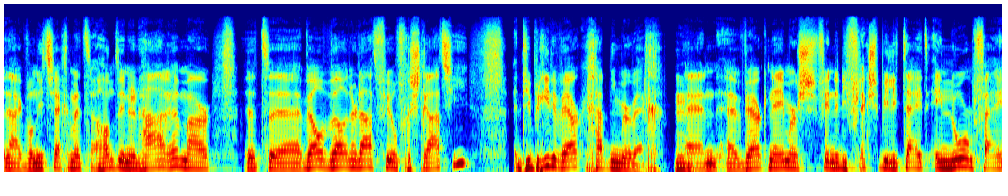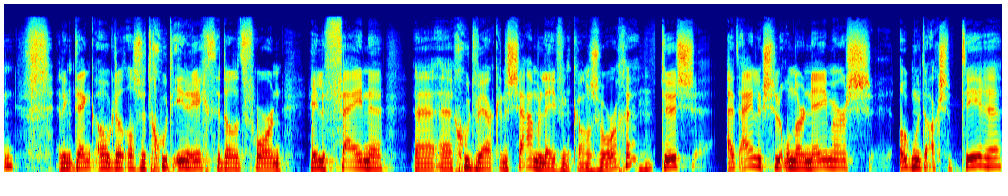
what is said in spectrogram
Nou, ik wil niet zeggen met hand in hun haren, maar het, uh, wel, wel inderdaad veel frustratie. Het hybride werken gaat niet meer weg. Mm. En uh, werknemers vinden die flexibiliteit enorm fijn. En ik denk ook dat als we het goed inrichten, dat het voor een hele fijne, uh, goed werkende samenleving kan zorgen. Mm. Dus uiteindelijk zullen ondernemers ook moeten accepteren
